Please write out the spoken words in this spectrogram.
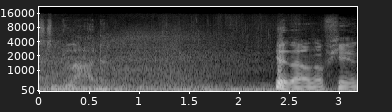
First blood. Get out of here.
